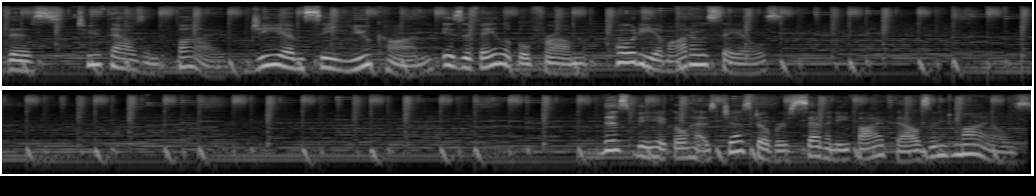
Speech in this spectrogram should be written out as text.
This 2005 GMC Yukon is available from Podium Auto Sales. This vehicle has just over 75,000 miles.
